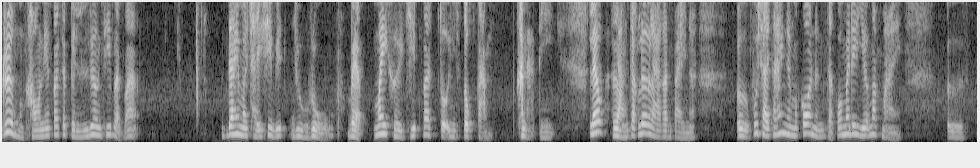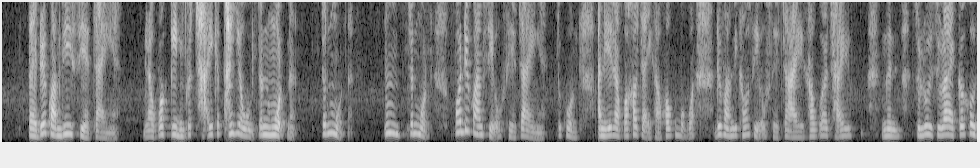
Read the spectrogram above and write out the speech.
เรื่องของเขาเนี่ยก็จะเป็นเรื่องที่แบบว่า ได้มาใช้ชีวิตอยู่หรูแบบไม่เคยคิดว่าตัวเองจะตกต่ำขนาดนี้ แล้วหลังจากเลิกลากันไปนะเออผู้ชายก็ให้เงินมาก้อนหนึ่งแต่ก็ไม่ได้เยอะมากมาย เออ แต่ด้วยความที่เสียใจไงเราก็กินก็ใช้ก็เที่ยวจนหมดน่ะ จนหมดน่ะ อืมจนหมด เพราะด้วยความเสียอกเสียใจไงทุกคน อันนี้เราก็เข้าใจเขาเขาก็บอกว่าด้วยความที่เขาเสียอกเสียใจเขาก็ใช้เงินสุรุ่ยสุร่ายก็คือ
